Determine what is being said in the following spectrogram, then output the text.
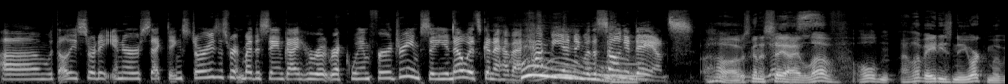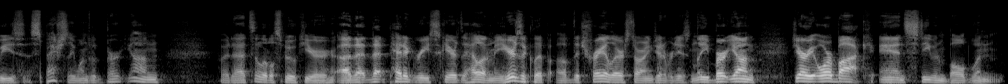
Um, with all these sort of intersecting stories. It's written by the same guy who wrote Requiem for a Dream, so you know it's going to have a happy ending with a song and dance. Oh, I was going to say I love old, I love '80s New York movies, especially ones with Burt Young. But that's a little spookier. Uh, that that pedigree scares the hell out of me. Here's a clip of the trailer starring Jennifer Jason Lee, Burt Young, Jerry Orbach, and Stephen Baldwin.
